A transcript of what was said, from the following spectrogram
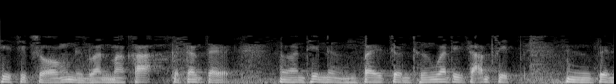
ที่สิบสองหนึ่งวันมาฆะก็ตั้งแต่ วันที่หนึ่งไปจนถึงวันที่สามสิบเป็น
